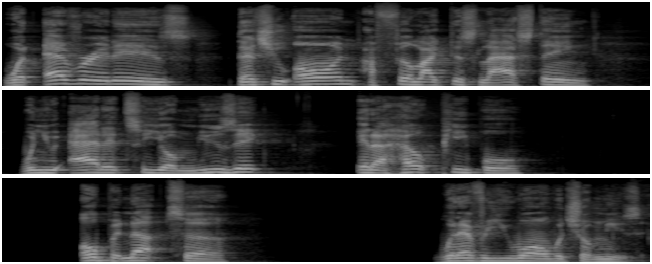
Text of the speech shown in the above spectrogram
whatever it is that you on. I feel like this last thing, when you add it to your music, it'll help people open up to whatever you want with your music.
